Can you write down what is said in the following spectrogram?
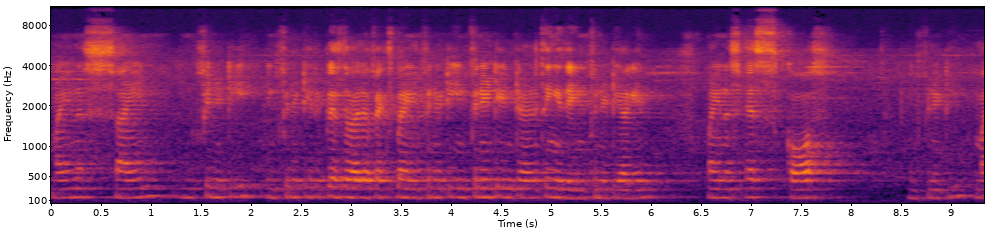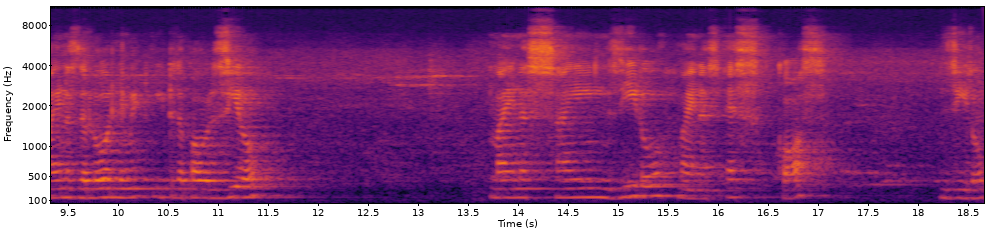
Minus sine infinity. Infinity replace the value of x by infinity. Infinity into anything is infinity again. Minus s cos infinity. Minus the lower limit e to the power 0 minus sine 0 minus s cos 0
